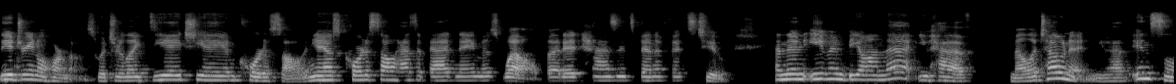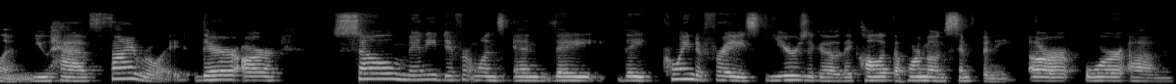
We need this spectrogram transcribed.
the adrenal hormones, which are like DHEA and cortisol. And yes, cortisol has a bad name as well, but it has its benefits too. And then even beyond that, you have melatonin, you have insulin, you have thyroid. There are so many different ones and they they coined a phrase years ago they call it the hormone symphony or or um,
